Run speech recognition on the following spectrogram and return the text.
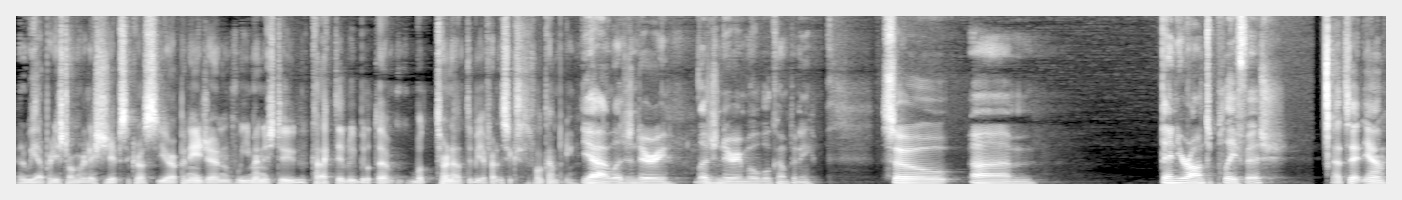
and we had pretty strong relationships across Europe and Asia, and we managed to collectively build a what turned out to be a fairly successful company. Yeah, legendary, legendary mobile company. So um, then you're on to Playfish. That's it, yeah.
